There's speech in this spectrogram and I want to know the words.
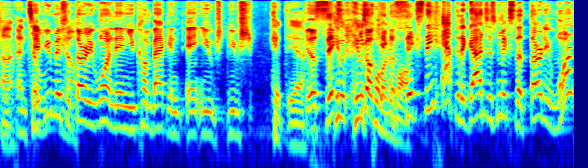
uh, until if you miss know, a 31, then you come back and, and you you sh- Hit the- yeah. a six. He was- he you was gonna kick the a ball. 60 after the guy just mixed the 31.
